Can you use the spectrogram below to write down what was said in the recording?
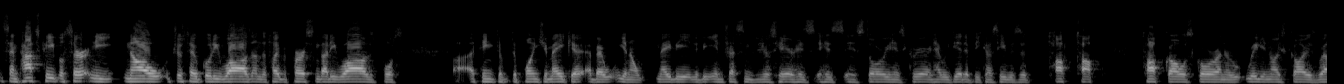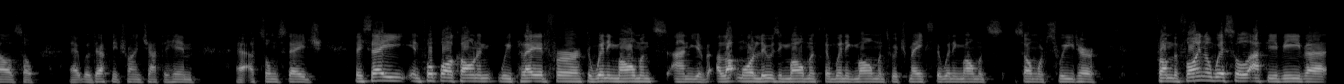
St. Pat's people certainly know just how good he was and the type of person that he was. But I think the, the point you make about, you know, maybe it'd be interesting to just hear his his his story and his career and how he did it because he was a top top top goal scorer and a really nice guy as well. So uh, we'll definitely try and chat to him uh, at some stage. They say in football, Conan, we play it for the winning moments, and you have a lot more losing moments than winning moments, which makes the winning moments so much sweeter. From the final whistle at the Aviva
